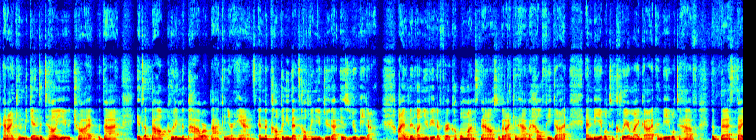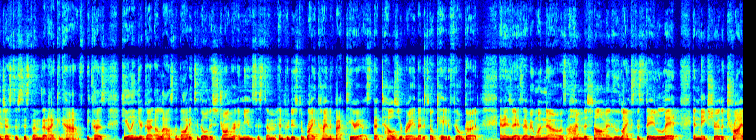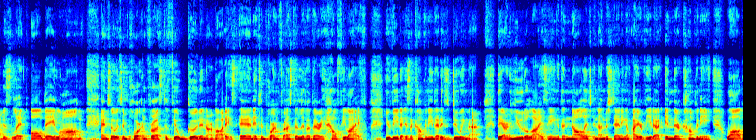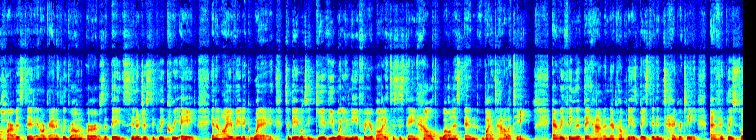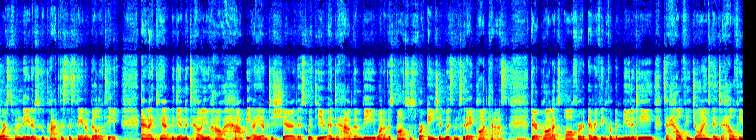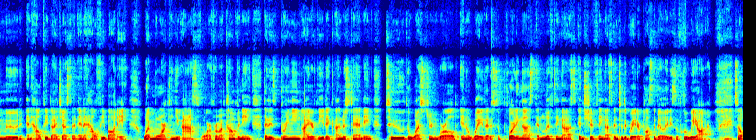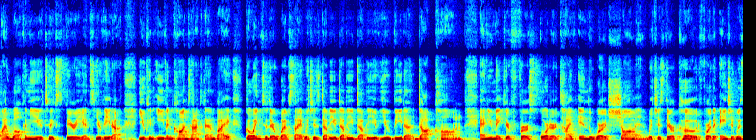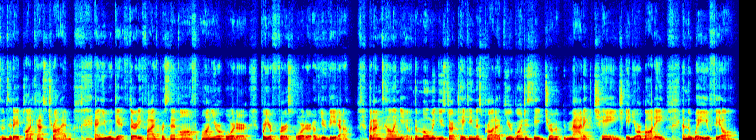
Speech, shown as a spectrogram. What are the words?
And I can begin to tell you, tribe, that it's about putting the power back in your hands. And the company that's helping you do that is Youveda. I've been on Youveda for a couple months now so that I can have a healthy gut and be able to clear my gut and be able to have the best digestive system that I can have. Because healing your gut allows the body to build a stronger immune system and produce the right kind of bacteria that tells your brain that it's okay to feel good. And as, as everyone knows, I'm the shaman who likes to stay lit and make sure the tribe is lit all day long. And so it's important for us to feel good in our bodies and it's important for us to live a very healthy life. Youveda is a company that is doing that. They are utilizing the knowledge and understanding of Ayurveda in their company, wild harvested and organically grown herbs that they synergistically create in an Ayurvedic way to be able to give you what you need for your body to sustain health, wellness, and vitality. Everything that they have in their company is based in integrity, ethically sourced from natives who practice sustainability. And I can't begin to tell you how happy I am to share this with you and to have them be one of the sponsors for Ancient Wisdom Today podcast. Their products offer everything from immunity to healthy joints into healthy mood and healthy digestion and a healthy body. What more can you ask for from a company that is bringing Ayurvedic understanding to the Western world in a way that is supporting us and lifting us and shifting us into the greater possibilities of who we are? So I welcome you to experience Youveda. You can even contact them by going to their website, which is www.youveda.com and you make your first order, type in the word shaman, which is their code for the Ancient Wisdom Today podcast tribe, and you will get 35% off on your order for your first order of Youveda. But I'm telling you, the moment you start taking this product, you're going to see dramatic change in your body and the way you feel.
